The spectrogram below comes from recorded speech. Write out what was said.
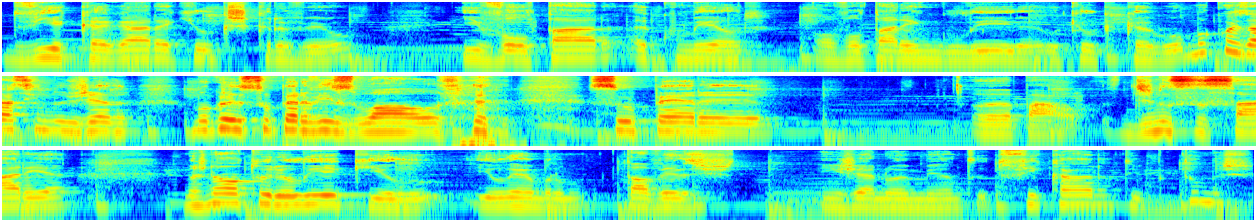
Devia cagar aquilo que escreveu e voltar a comer ou voltar a engolir aquilo que cagou. Uma coisa assim do género, uma coisa super visual, super uh, pá, desnecessária. Mas na altura eu li aquilo e lembro-me, talvez ingenuamente, de ficar tipo, então, mas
